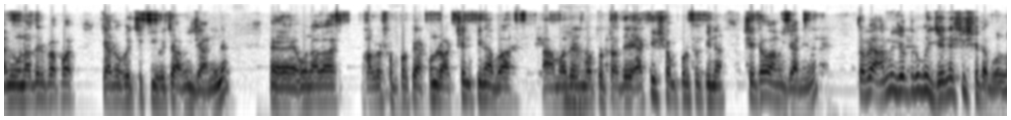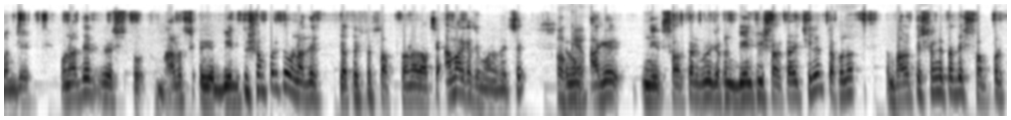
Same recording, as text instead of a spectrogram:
আমি ওনাদের ব্যাপার কেন হয়েছে কি হয়েছে আমি জানি না। ওনারা ভালো সম্পর্ক এখন রাখছেন কিনা বা আমাদের মতো তাদের একই সম্পর্ক কিনা সেটাও আমি জানি না। তবে আমি যতটুকু জেনেছি সেটা বললাম যে ওনাদের ভারত ভালো বিএনপি সম্পর্কে ওনাদের যথেষ্ট সফট কর্নার আছে আমার কাছে মনে হয়েছে। এবং আগে সরকারগুলো যখন বিএনপি সরকারে ছিলেন তখনও ভারতের সঙ্গে তাদের সম্পর্ক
